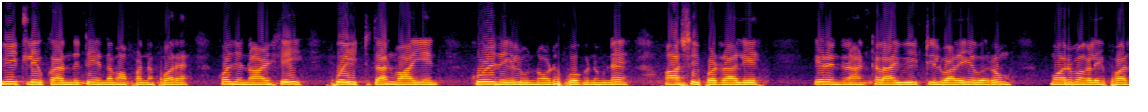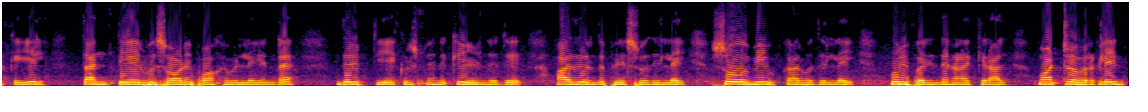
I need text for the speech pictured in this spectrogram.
வீட்டிலே உட்கார்ந்துட்டு என்னம்மா பண்ண போகிறேன் கொஞ்சம் நாழிகை போயிட்டு தான் வாயேன். குழந்தைகள் உன்னோடு போகணும்னு ஆசைப்படுறாளே. இரண்டு நாட்களாய் வீட்டில் வளைய வரும் மருமகளை பார்க்கையில் தன் தேர்வு சோடை போகவில்லை என்ற திருப்தியை கிருஷ்ணனுக்கு எழுந்தது. அதிலிருந்து பேசுவதில்லை. சோமி உட்கார்வதில்லை. குறிப்பறிந்து நடக்கிறாள். மற்றவர்களின்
